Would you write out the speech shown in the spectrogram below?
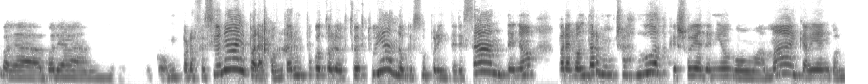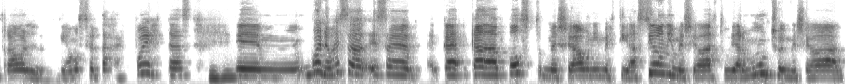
para, para un profesional para contar un poco todo lo que estoy estudiando, que es súper interesante, ¿no? Para contar muchas dudas que yo había tenido como mamá y que había encontrado, digamos, ciertas respuestas. Em, bueno, esa, esa, cada post me llevaba a una investigación y me llevaba a estudiar mucho y me llevaba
